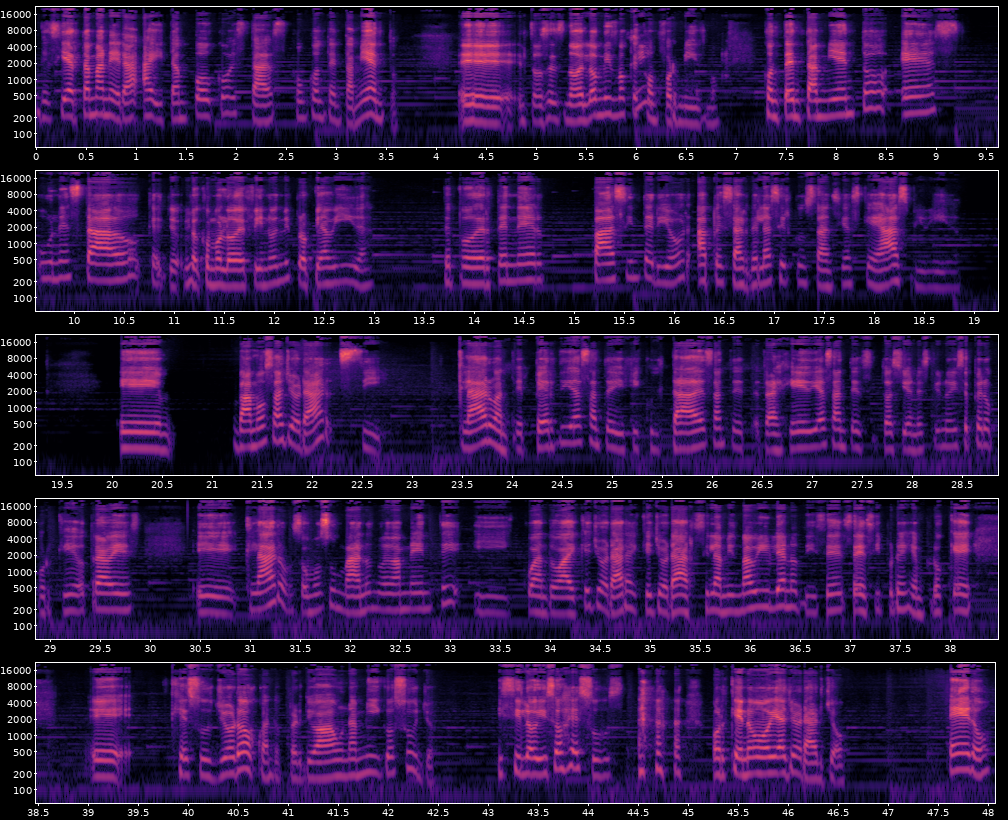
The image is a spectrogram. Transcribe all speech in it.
de cierta manera ahí tampoco estás con contentamiento. Eh, entonces, no es lo mismo que conformismo. Contentamiento es un estado que yo, como lo defino en mi propia vida, de poder tener paz interior a pesar de las circunstancias que has vivido. Eh, ¿Vamos a llorar? Sí. Claro, ante pérdidas, ante dificultades, ante tragedias, ante situaciones que uno dice, pero ¿por qué otra vez? Eh, claro, somos humanos nuevamente y cuando hay que llorar, hay que llorar. Si la misma Biblia nos dice, Ceci, por ejemplo, que eh, Jesús lloró cuando perdió a un amigo suyo. Y si lo hizo Jesús, ¿por qué no voy a llorar yo? Pero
